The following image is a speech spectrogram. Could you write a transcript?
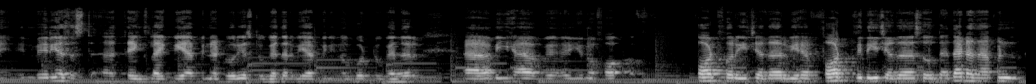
In, various uh, things like we have been notorious together we have been you know good together uh, we have you know fought, fought for each other we have fought with each other so that, that has happened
